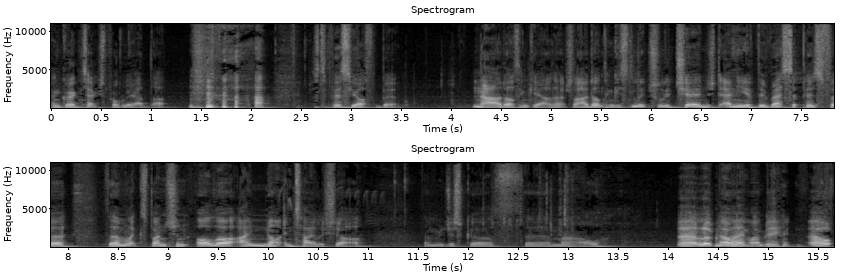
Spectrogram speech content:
and Greg Tech's probably had that. Just to piss you off a bit. No, I don't think he has actually. I don't think he's literally changed any of the recipes for thermal expansion, although I'm not entirely sure. Let me just go thermal. Uh, looks No, what am I doing? Oh,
